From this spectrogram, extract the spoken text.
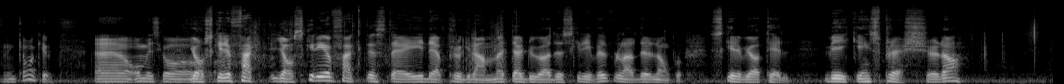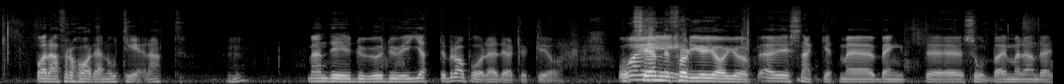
Det kan vara kul. Eh, om vi ska... Jag skrev, fakt jag skrev faktiskt det i det programmet där du hade skrivit Vlad Eleronko. Skrev jag till Vikings Pressure då. Bara för att ha det noterat. Mm. Men det, du, du är jättebra på det där tycker jag. Och Vad sen är- följer jag ju upp äh, snacket med Bengt eh, Solberg med den där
